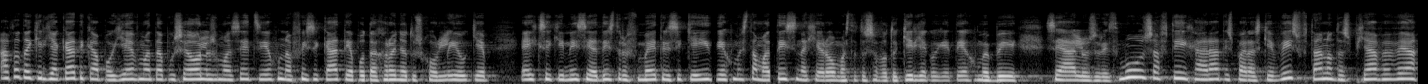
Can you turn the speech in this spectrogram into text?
Αυτά τα κυριακάτικα απογεύματα που σε όλους μας έτσι έχουν αφήσει κάτι από τα χρόνια του σχολείου και έχει ξεκινήσει η αντίστροφη μέτρηση και ήδη έχουμε σταματήσει να χαιρόμαστε το Σαββατοκύριακο γιατί έχουμε μπει σε άλλους ρυθμούς. Αυτή η χαρά της Παρασκευής φτάνοντας πια βέβαια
